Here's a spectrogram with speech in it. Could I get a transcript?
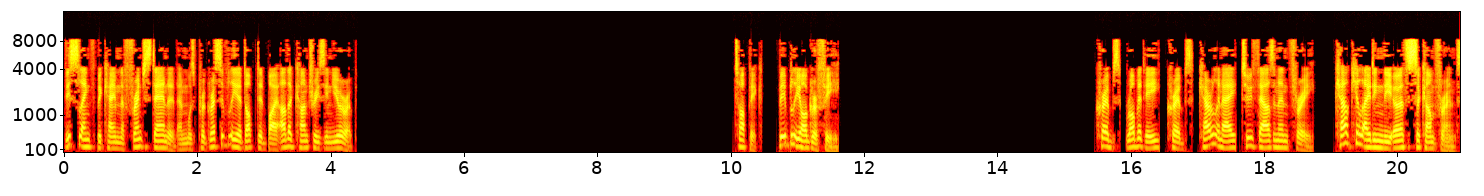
this length became the French standard and was progressively adopted by other countries in Europe. Bibliography Krebs, Robert E., Krebs, Carolyn A. 2003. Calculating the Earth's Circumference.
